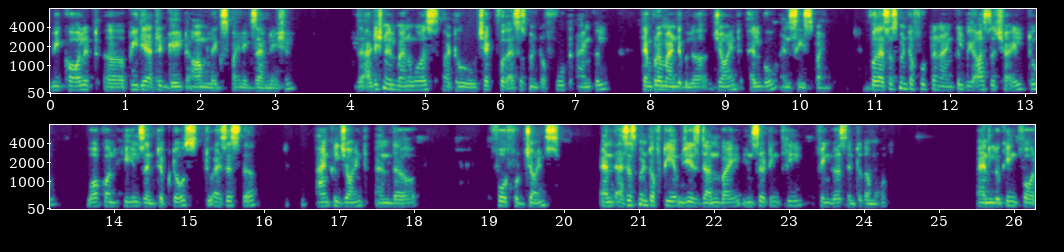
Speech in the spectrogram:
we call it pediatric gait arm leg spine examination. The additional maneuvers are to check for the assessment of foot, ankle, temporomandibular joint, elbow, and C-spine. For the assessment of foot and ankle, we ask the child to walk on heels and tiptoes to assess the ankle joint and the forefoot joints. And the assessment of TMJ is done by inserting three fingers into the mouth and looking for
